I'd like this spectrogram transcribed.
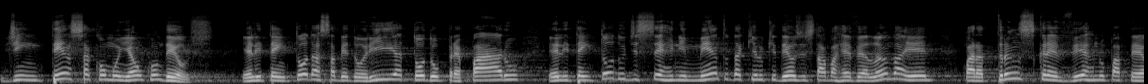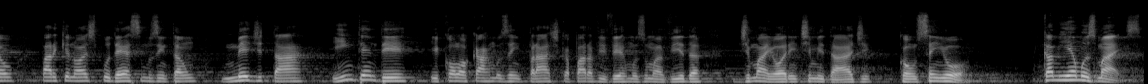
de intensa comunhão com Deus. Ele tem toda a sabedoria, todo o preparo, ele tem todo o discernimento daquilo que Deus estava revelando a ele para transcrever no papel, para que nós pudéssemos então meditar e entender e colocarmos em prática para vivermos uma vida de maior intimidade com o Senhor. Caminhemos mais.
